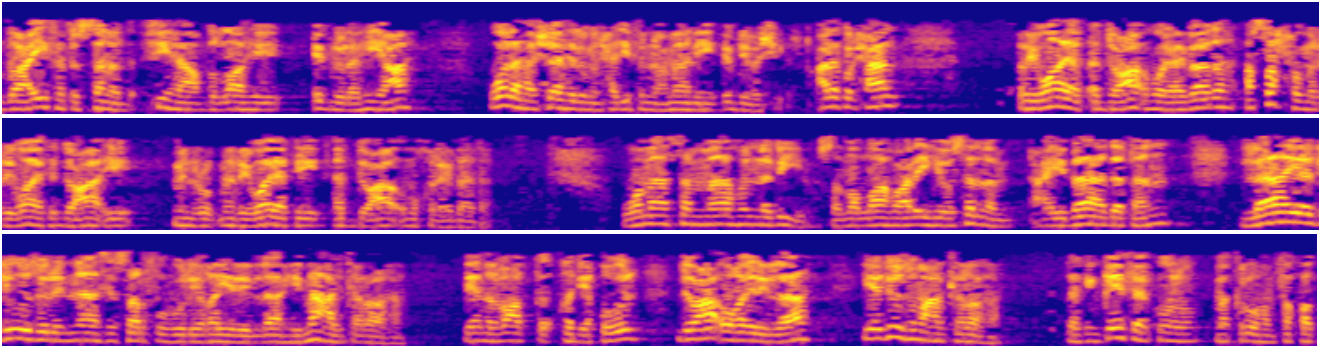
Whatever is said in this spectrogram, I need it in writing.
ضعيفة السند فيها عبد الله ابن لهيعة ولها شاهد من حديث النعمان ابن بشير. على كل حال رواية الدعاء هو العبادة أصح من رواية الدعاء من من رواية الدعاء مخ العبادة. وما سماه النبي صلى الله عليه وسلم عبادة لا يجوز للناس صرفه لغير الله مع الكراهة. لأن البعض قد يقول دعاء غير الله يجوز مع الكراهة. لكن كيف يكون مكروها فقط؟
